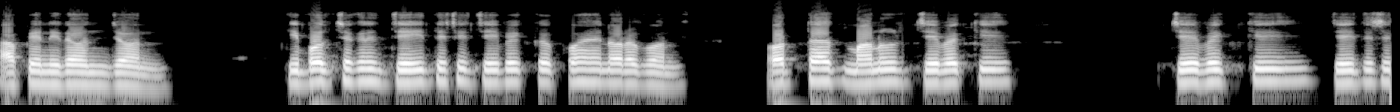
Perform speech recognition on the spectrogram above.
আপে নিরঞ্জন। কি বলছে এখানে? যেই দেশে যেই বাক্য কহে নরগণ, অর্থাৎ মানুষ যে বাক্যে, যে ব্যক্তি যেই দেশে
